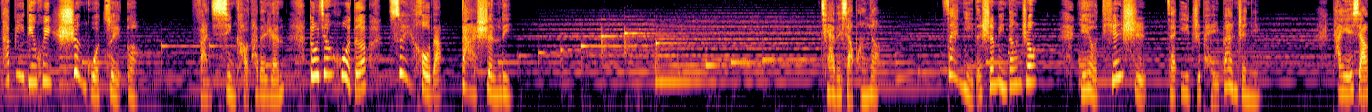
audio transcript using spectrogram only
他必定会胜过罪恶。凡信靠他的人，都将获得最后的大胜利。亲爱的小朋友，在你的生命当中，也有天使在一直陪伴着你，他也想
